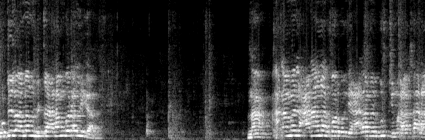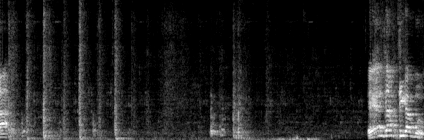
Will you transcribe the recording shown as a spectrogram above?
ছুটি লয় মানুষ একটু আরাম করার লিগা। না আরামের আরাম আর করব যে আরামের বুঝছি মারা সারা কাপড়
